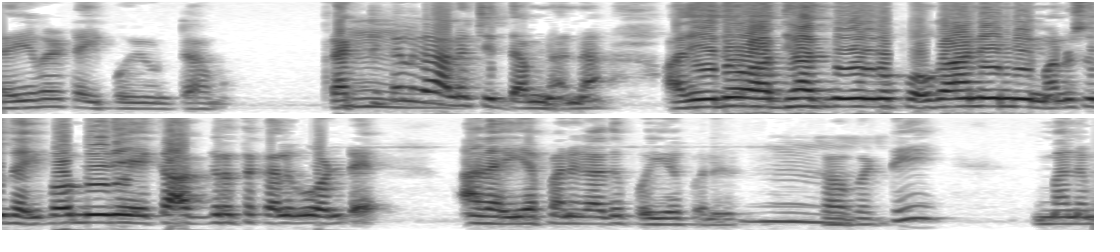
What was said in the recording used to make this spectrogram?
డైవర్ట్ అయిపోయి ఉంటాము. ప్రాక్టికల్గా ఆలోచిద్దాం నాన్న. అదేదో ఆధ్యాత్మికంగా పోగానే మీ మనసు దైవం మీద ఏకాగ్రత కలుగు అంటే అది అయ్యే పని కాదు పోయే పని. ఉమ్, కాబట్టి మనం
